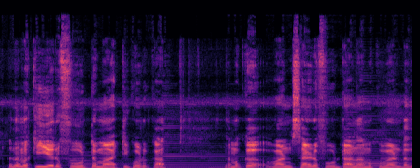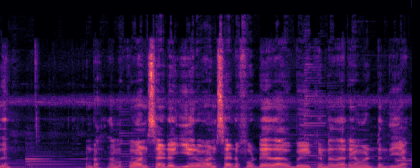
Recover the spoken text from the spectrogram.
അപ്പോൾ നമുക്ക് ഈ ഒരു ഫൂട്ട് മാറ്റി കൊടുക്കാം. നമുക്ക് വൺ സൈഡ് ഫൂട്ടാണ് നമുക്ക് വേണ്ടത്. കണ്ടോ? നമുക്ക് വൺ സൈഡ് ഈ ഒരു വൺ സൈഡ് ഫൂട്ട് ഏതാ ഉപയോഗിക്കേണ്ടതെന്ന് അറിയാൻ വേണ്ടിയിട്ട് എന്ത് ചെയ്യാം?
